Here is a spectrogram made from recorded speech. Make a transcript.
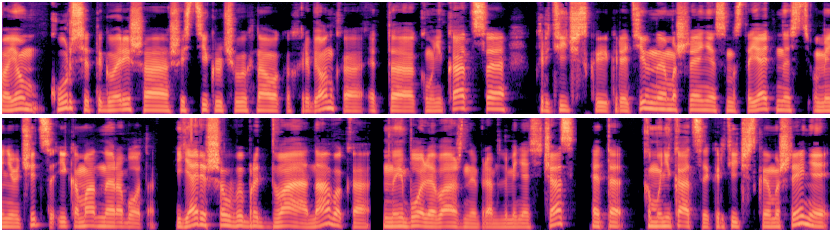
Твоем курсе ты говоришь о шести ключевых навыках ребенка. Это коммуникация, критическое и креативное мышление, самостоятельность, умение учиться и командная работа. Я решил выбрать два навыка, наиболее важные прям для меня сейчас. Это коммуникация, критическое мышление.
